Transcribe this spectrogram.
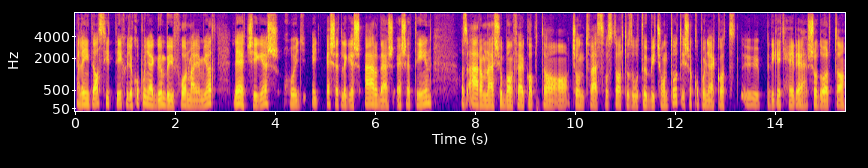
Eleinte azt hitték, hogy a koponyák gömbölyű formája miatt lehetséges, hogy egy esetleges áradás esetén az áramlás jobban felkapta a csontvászhoz tartozó többi csontot, és a koponyákat ő pedig egy helyre sodorta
